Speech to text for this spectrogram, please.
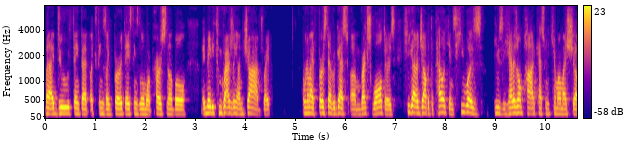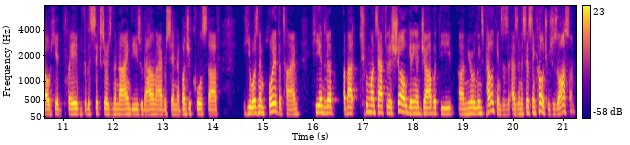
But I do think that like things like birthdays, things a little more personable, and maybe congratulating on jobs, right? One of my first ever guests, um, Rex Walters, he got a job with the Pelicans. He was he was he had his own podcast when he came on my show. He had played for the Sixers in the '90s with Allen Iverson and a bunch of cool stuff. He wasn't employed at the time. He ended up about two months after the show getting a job with the uh, New Orleans Pelicans as, as, an assistant coach, which is awesome.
